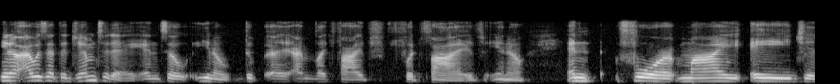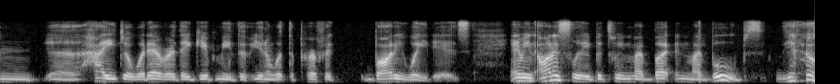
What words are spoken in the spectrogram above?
you know, I was at the gym today, and so you know, the, I, I'm like five foot five, you know, and for my age and uh, height or whatever, they give me the, you know, what the perfect body weight is. I mean, honestly, between my butt and my boobs, you know,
